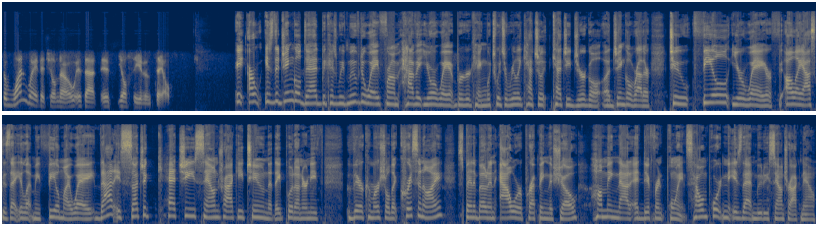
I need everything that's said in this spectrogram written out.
the one way that you'll know is that if you'll see it in sales. It, are, is the jingle dead because we've moved away from "Have It Your Way" at Burger King, which was a really catchy, catchy jingle, uh, jingle rather, to "Feel Your Way" or "All I Ask Is That You Let Me Feel My Way." That is such a catchy soundtracky tune that they put underneath their commercial. That Chris and I spent about an hour prepping the show, humming that at different points. How important is that Moody soundtrack now?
